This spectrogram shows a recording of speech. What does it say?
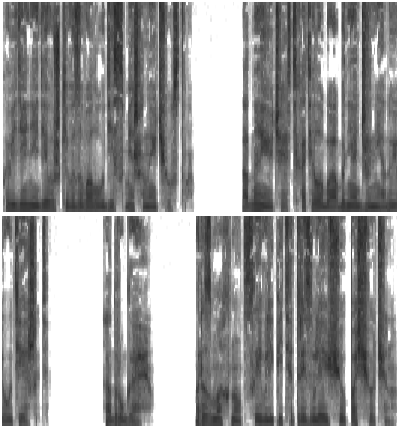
Поведение девушки вызывало у Ди смешанные чувства. Одна ее часть хотела бы обнять Женеду и утешить, а другая — размахнуться и влепить отрезвляющую пощечину.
